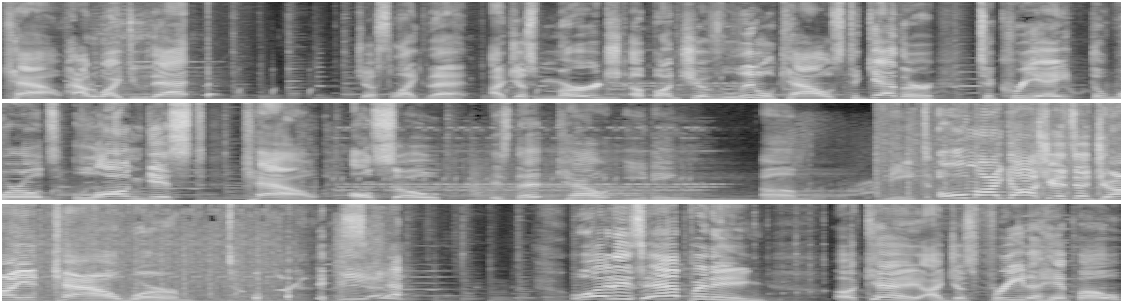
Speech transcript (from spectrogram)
cow. How do I do that? Just like that. I just merged a bunch of little cows together to create the world's longest cow. Also, is that cow eating, um, meat? Oh my gosh, it's a giant cow worm. what, is happening? Okay, I just freed a hippo.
